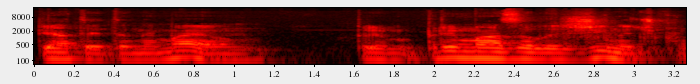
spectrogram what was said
П'ятий то немає. Примазали жіночку.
